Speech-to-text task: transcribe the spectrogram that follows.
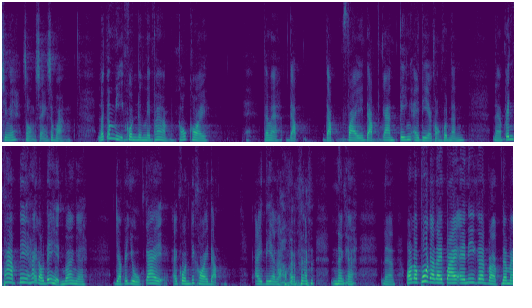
ใช่ไหมส่องแสงสว่าง แล้วก็มีอีกคนหนึ่งในภาพเขาคอยทำไมดับดับไฟดับการปิ๊งไอเดียของคนนั้นนะเป็นภาพที่ให้เราได้เห็นว่าไง อย่าไปอยู่ใกล้ไอคนที่คอยดับ ไอเดียเราแบบนั้นนะคะนะพอเราพูดอะไรไปไอ้นี่ก็แบบนะม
